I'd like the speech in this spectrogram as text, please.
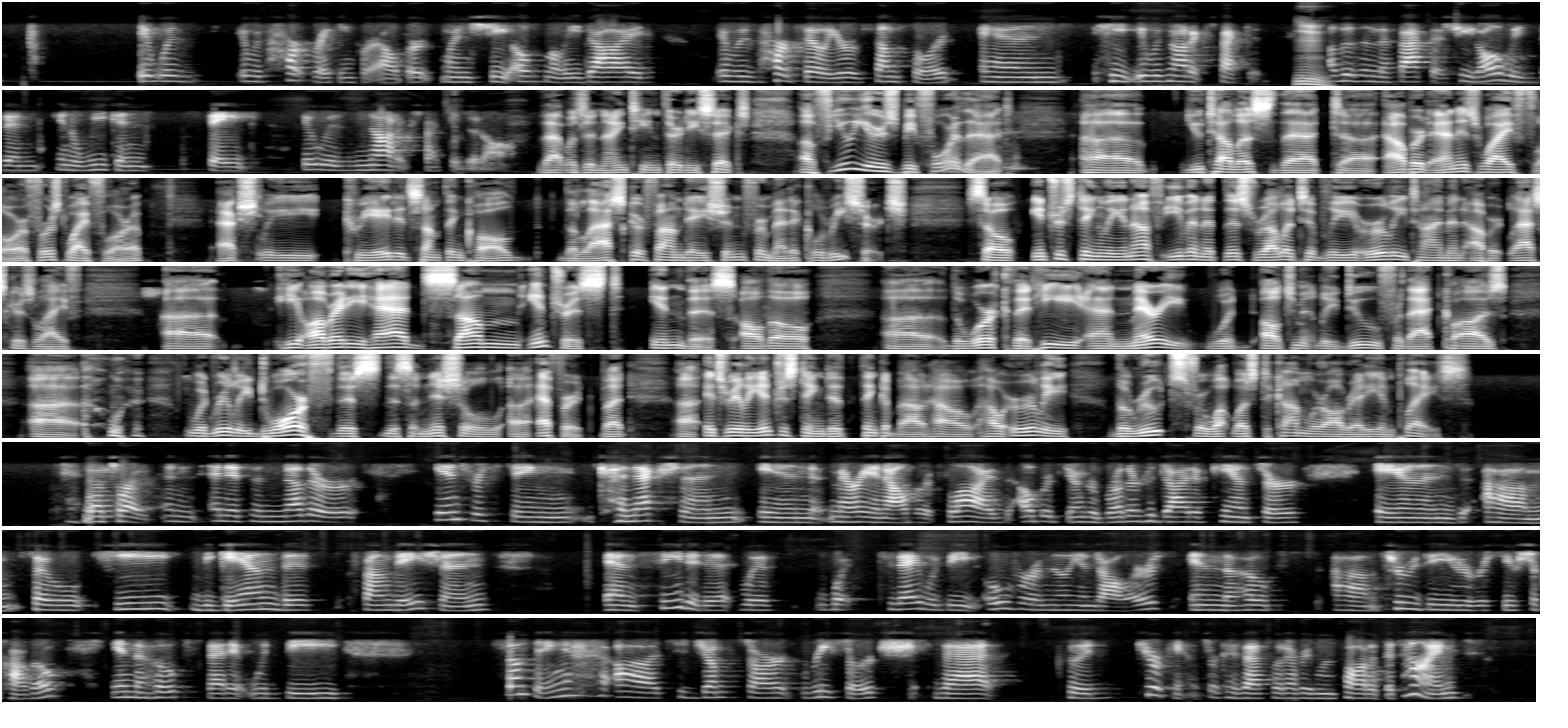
it was it was heartbreaking for Albert when she ultimately died. It was heart failure of some sort, and he it was not expected. Mm. Other than the fact that she'd always been in a weakened state it was not expected at all. That was in 1936. A few years before that, uh, you tell us that uh, Albert and his wife, Flora, first wife Flora, actually created something called the Lasker Foundation for Medical Research. So, interestingly enough, even at this relatively early time in Albert Lasker's life, uh, he already had some interest in this, although uh, the work that he and Mary would ultimately do for that cause uh, would really dwarf this this initial uh, effort. But uh, it's really interesting to think about how how early the roots for what was to come were already in place. That's right, and and it's another interesting connection in Mary and Albert's lives. Albert's younger brother had died of cancer. And um, so he began this foundation and seeded it with what today would be over a million dollars in the hopes um, through the University of Chicago in the hopes that it would be something uh, to jumpstart research that could cure cancer because that's what everyone thought at the time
